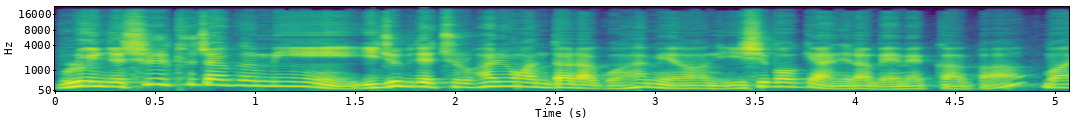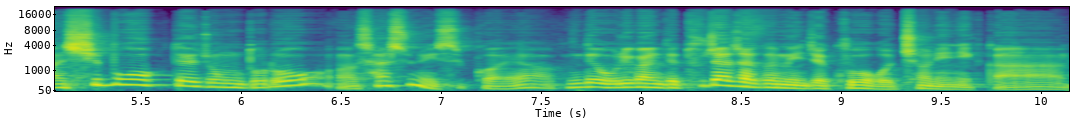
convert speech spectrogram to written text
물론 이제 실투자금이 이주비 대출을 활용한다라고 하면 20억이 아니라 매매가가 뭐 한 15억대 정도로 어, 살 수는 있을 거예요. 근데 우리가 이제 투자 자금이 이제 9억 5천이니까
